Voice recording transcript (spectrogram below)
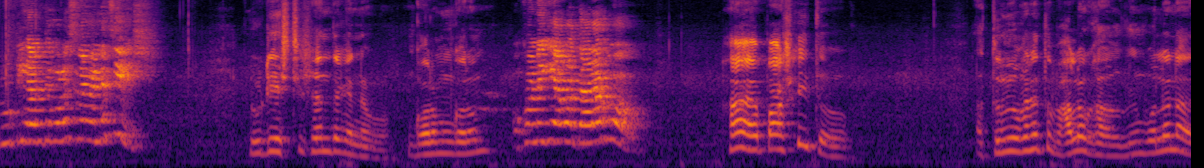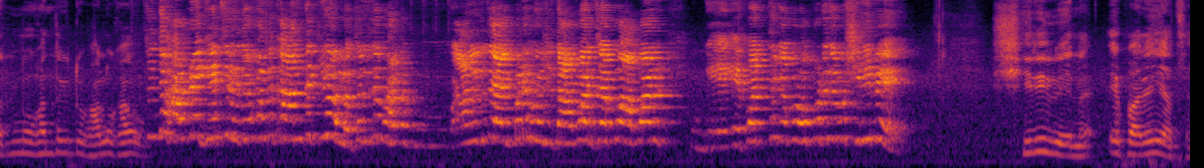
রুটি আনতে বলেছিলাম এনেছিস? রুটি স্টেশন থেকে নেব গরম গরম। ওখানে গিয়ে আবার দাঁড়াবো? হ্যাঁ পাশেই তো। আর তুমি ওখানে তো ভালো খাও তুমি বলে না তুমি ওখান থেকে একটু ভালো খাও। তুই তো হাবড়ে গেছিলি যখন থেকে আনতে কি হলো? তুই তো ভালো আনতে তো একবারে আবার যাব আবার এ- এপার থেকে আবার ওপরে যাব সিঁড়িবে? সিঁড়ি বেয়ে না এপারেই আছে।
